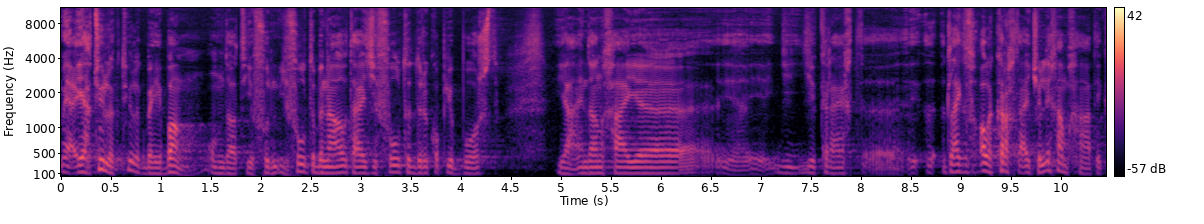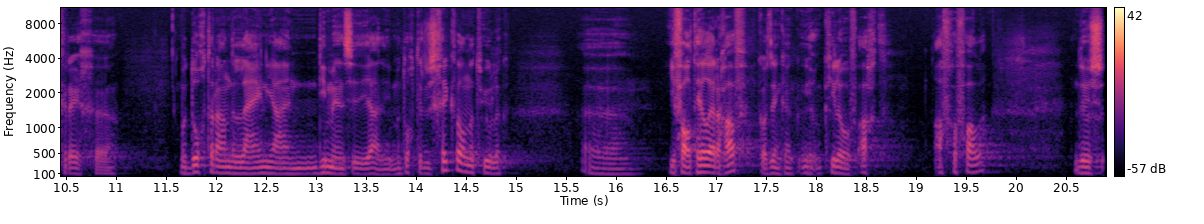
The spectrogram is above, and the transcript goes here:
maar ja, ja, tuurlijk, tuurlijk ben je bang. Omdat je voelt, je voelt de benauwdheid, je voelt de druk op je borst. Ja, en dan ga je, je, je, krijgt, eh, het lijkt alsof alle kracht uit je lichaam gaat. Ik kreeg eh, mijn dochter aan de lijn, ja, en die mensen, ja, mijn dochter die schrikt wel natuurlijk. Eh, je valt heel erg af. Ik was denk ik een, kilo of acht afgevallen. Dus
